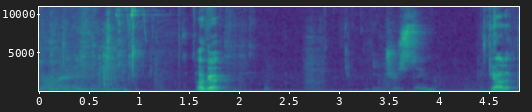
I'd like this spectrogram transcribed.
Alright. Okay, Interesting. got it.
